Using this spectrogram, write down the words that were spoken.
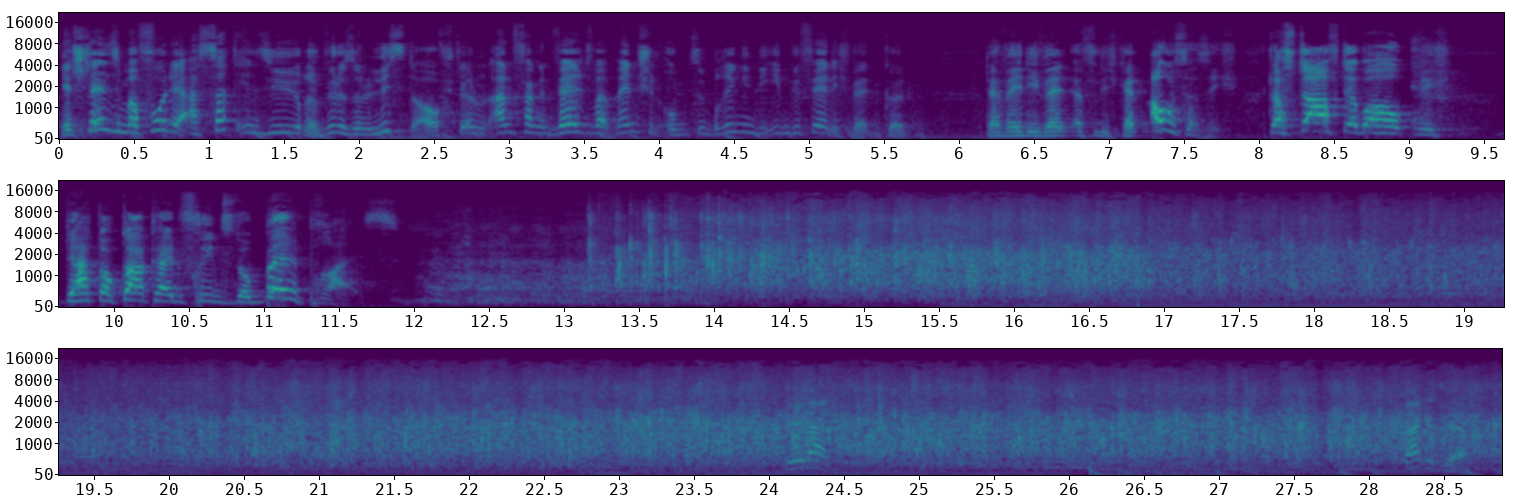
Jetzt stellen Sie mal vor, der Assad in Syrien würde so eine Liste aufstellen und anfangen, weltweit Menschen umzubringen, die ihm gefährlich werden könnten. Da wäre die Weltöffentlichkeit außer sich. Das darf der überhaupt nicht. Der hat doch gar keinen Friedensnobelpreis. Vielen Dank. Danke sehr.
